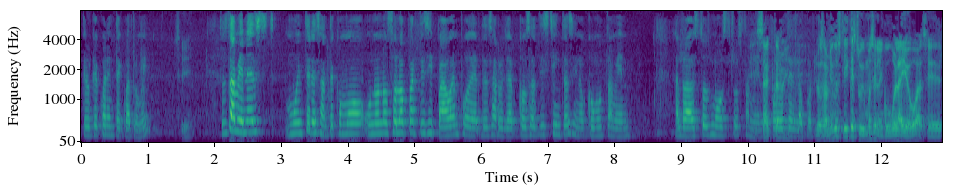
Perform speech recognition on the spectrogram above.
Creo que 44 mil. Sí. Entonces también es muy interesante cómo uno no solo ha participado en poder desarrollar cosas distintas, sino cómo también al lado de estos monstruos también tener la Exactamente. oportunidad. Los amigos TIC estuvimos en el Google I.O. hace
